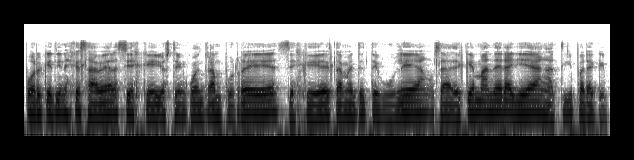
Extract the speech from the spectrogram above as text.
Porque tienes que saber si es que ellos te encuentran por redes, si es que directamente te googlean, o sea, de qué manera llegan a ti para que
